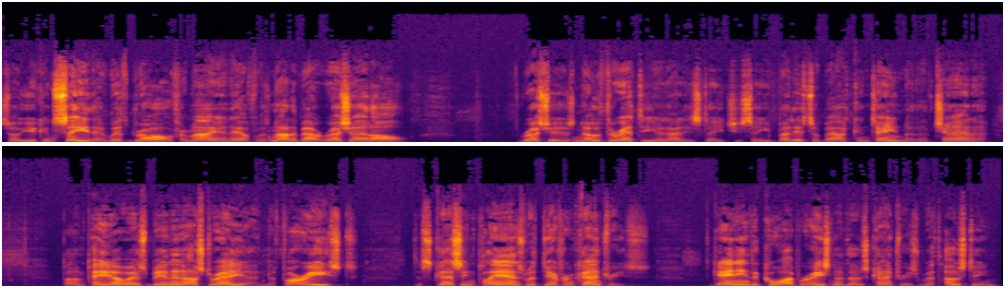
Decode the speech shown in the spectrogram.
So you can see that withdrawal from INF was not about Russia at all. Russia is no threat to the United States, you see, but it's about containment of China. Pompeo has been in Australia and the Far East discussing plans with different countries, gaining the cooperation of those countries with hosting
